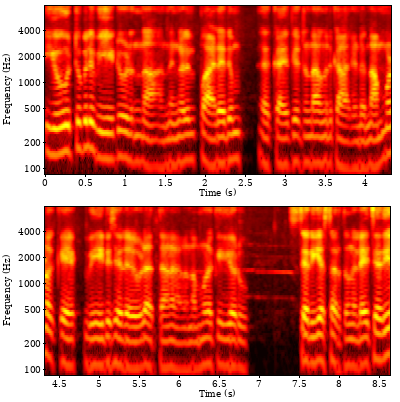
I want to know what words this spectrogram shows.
യൂട്യൂബിൽ വീഡിയോ ഇടുന്ന നിങ്ങളിൽ പലരും കരുതിയിട്ടുണ്ടാകുന്ന ഒരു കാര്യമുണ്ട്. നമ്മളൊക്കെ ചെയ്ത് എവിടെ എത്താനാണ്? നമ്മളൊക്കെ ഈ ഒരു ചെറിയ സ്ഥലത്തുനിന്ന് അല്ലെങ്കിൽ ചെറിയ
